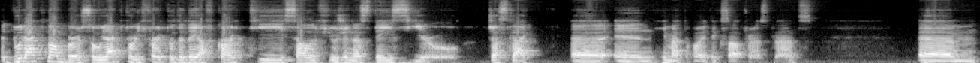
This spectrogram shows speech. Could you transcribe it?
do like numbers, so we like to refer to the day of CAR T cell infusion as day zero, just like uh, in hematopoietic cell transplants. Um,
